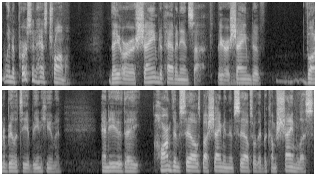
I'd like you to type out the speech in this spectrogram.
When a person has trauma, they are ashamed of having insight. They're mm. ashamed of vulnerability of being human. And either they harm themselves by shaming themselves or they become shameless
